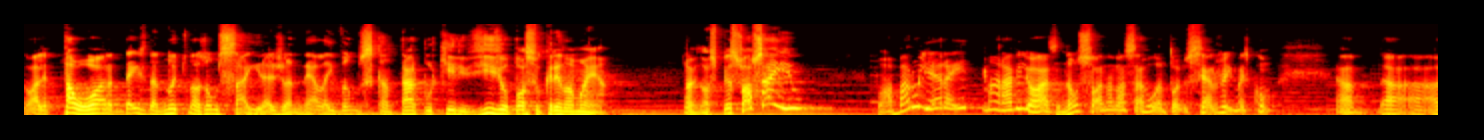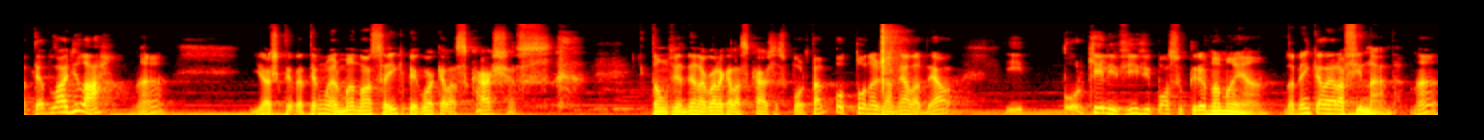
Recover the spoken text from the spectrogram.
olha, tal hora, 10 da noite, nós vamos sair à janela e vamos cantar, porque ele vive, eu posso crer no amanhã. Não, nosso pessoal saiu uma barulheira aí maravilhosa, não só na nossa rua Antônio Sérgio aí, mas como a, a, a, até do lado de lá, né? E acho que teve até uma irmã nossa aí que pegou aquelas caixas que estão vendendo agora aquelas caixas portadas, botou na janela dela e porque ele vive posso crer no amanhã. Ainda bem que ela era afinada, né?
